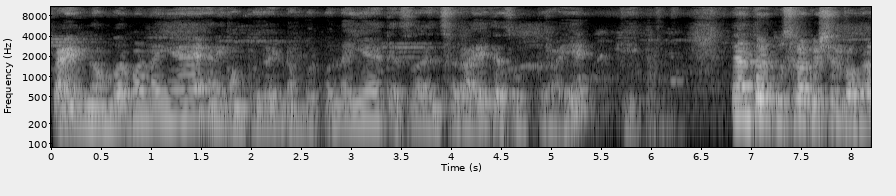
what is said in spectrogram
प्राईम नंबर पण नाही आहे आणि कॉम्पोजाईट नंबर पण नाही आहे. त्याचं आन्सर आहे त्याचं उत्तर आहे एक. त्यानंतर दुसरा क्वेश्चन बघा.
